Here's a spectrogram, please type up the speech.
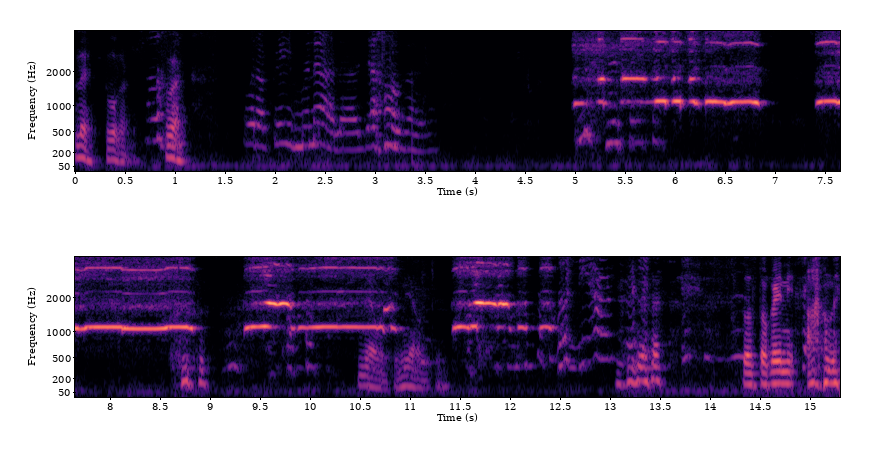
લે. તું વગાડ વગાડ. નહીં આવડતું નહીં આવડતું દોસ્તો, કઈ નહીં આ અમે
